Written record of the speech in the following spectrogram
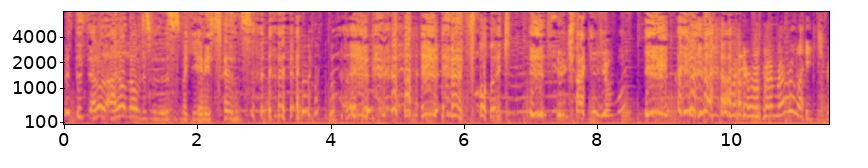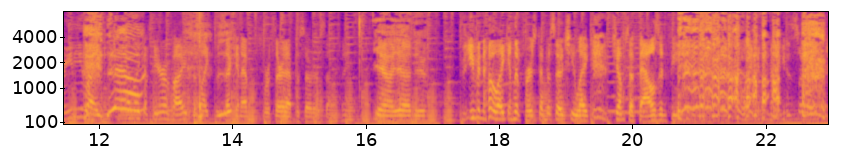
This, this, I don't. I don't know if this this is making any sense. Bullock, you conquered your what? Remember, like Trini, like Yeah. like a fear of heights in like the second ep- or third episode or something. Yeah, yeah, I do. Even though, like in the first episode, she like jumps a thousand feet like a Megazord.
